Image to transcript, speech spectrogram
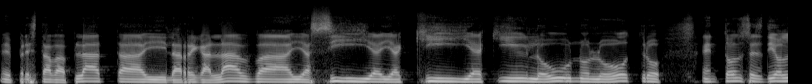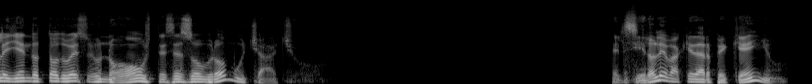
eh, prestaba plata y la regalaba y hacía y aquí y aquí lo uno, lo otro. Entonces Dios leyendo todo eso, no, usted se sobró muchacho. El cielo le va a quedar pequeño.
